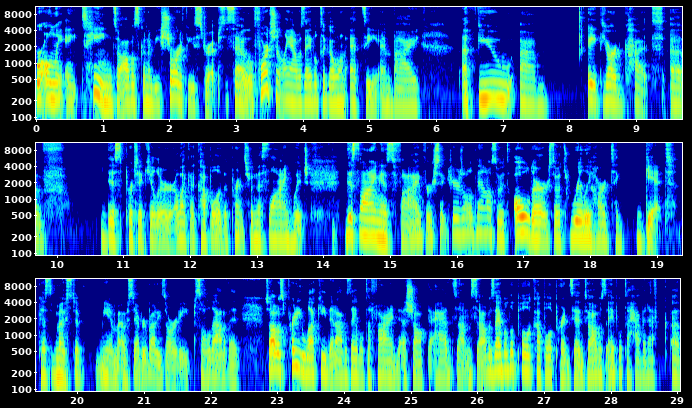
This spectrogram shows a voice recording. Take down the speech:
were only 18 so i was going to be short a few strips so fortunately i was able to go on etsy and buy a few um, eighth yard cuts of this particular, like a couple of the prints from this line, which this line is five or six years old now. So it's older. So it's really hard to get because most of, you know, most everybody's already sold out of it. So I was pretty lucky that I was able to find a shop that had some. So I was able to pull a couple of prints in. So I was able to have enough uh,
